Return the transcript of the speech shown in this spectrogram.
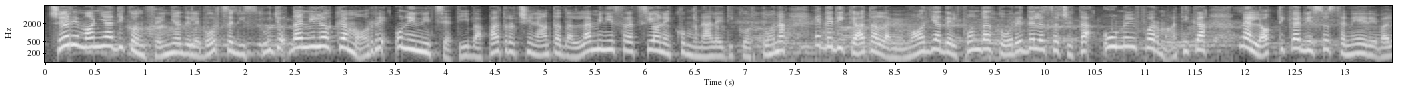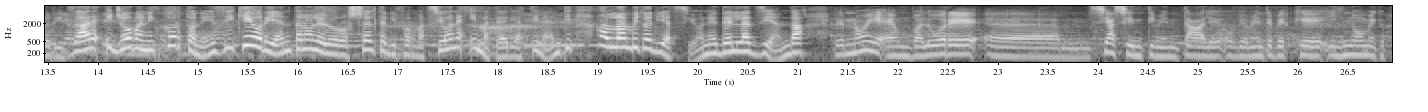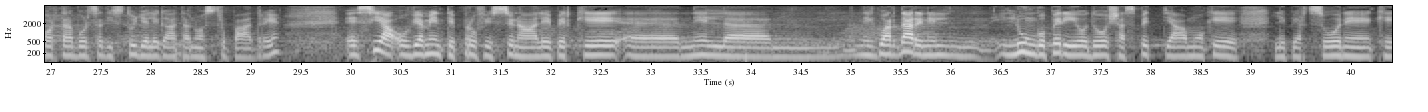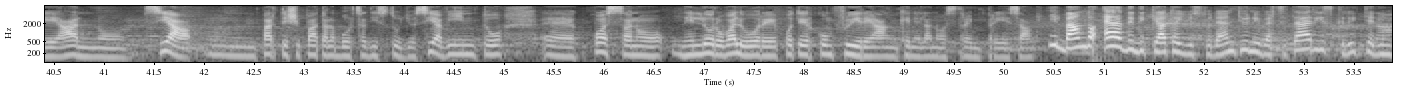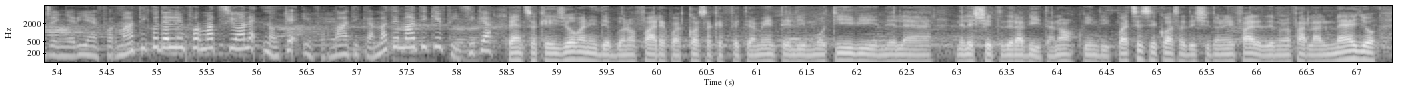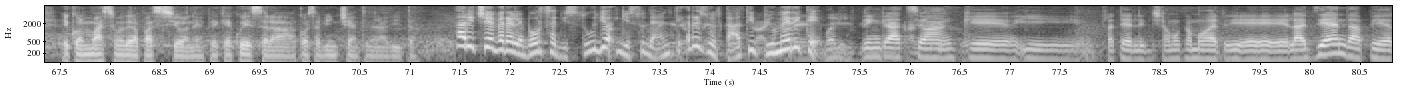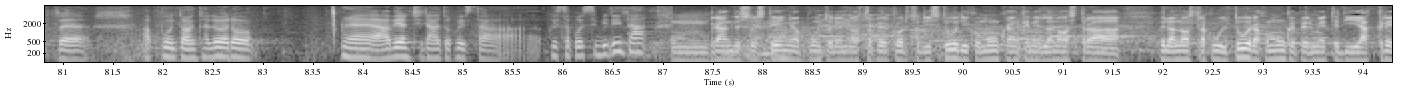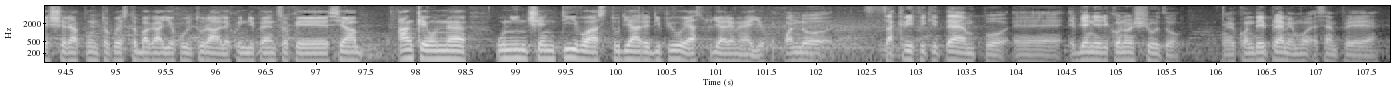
Cerimonia di consegna delle borse di studio Danilo Camorri, un'iniziativa patrocinata dall'amministrazione comunale di Cortona e dedicata alla memoria del fondatore della società Uno Informatica, nell'ottica di sostenere e valorizzare i giovani cortonesi che orientano le loro scelte di formazione in materie attinenti all'ambito di azione dell'azienda. Per noi è un valore eh, sia sentimentale, ovviamente perché il nome che porta la borsa di studio è legato a nostro padre, eh, sia ovviamente professionale perché eh, nel, mm, nel, guardare nel lungo periodo ci aspettiamo che le persone che hanno sia mh, mm, partecipato alla borsa di studio sia vinto eh, possano nel loro valore poter confluire anche nella nostra impresa. Il bando era dedicato agli studenti universitari iscritti ad ingegneria informatico dell'informazione nonché informatica, matematica e fisica. Penso che i giovani debbano fare qualcosa che effettivamente li motivi nelle, nelle scelte della vita, no? quindi qualsiasi cosa decidono di fare devono farla al meglio e con il massimo della passione, perché questa è la cosa vincente nella vita. A ricevere le borse di studio gli studenti risultati più meritevoli. Ringrazio anche i fratelli diciamo, Camorri e l'azienda per eh, appunto anche loro eh, averci dato questa, questa, possibilità. Un grande sostegno appunto nel nostro percorso di studi, comunque anche nostra, per la nostra cultura, comunque permette di accrescere appunto questo bagaglio culturale, quindi penso che sia anche un, un incentivo a studiare di più e a studiare meglio. Quando sacrifichi tempo eh, e vieni riconosciuto eh, con dei premi è sempre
